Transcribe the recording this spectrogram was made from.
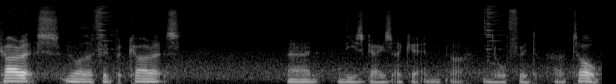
carrots, no other food but carrots. And these guys are getting uh, no food at all.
